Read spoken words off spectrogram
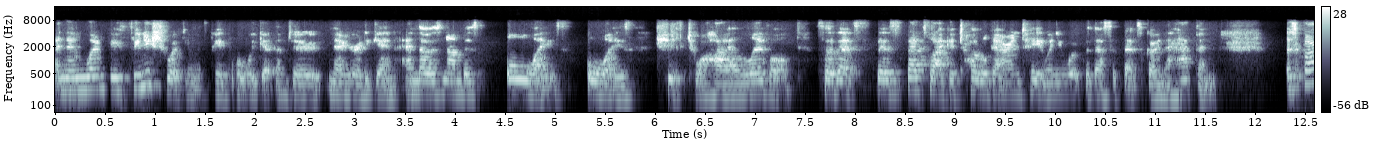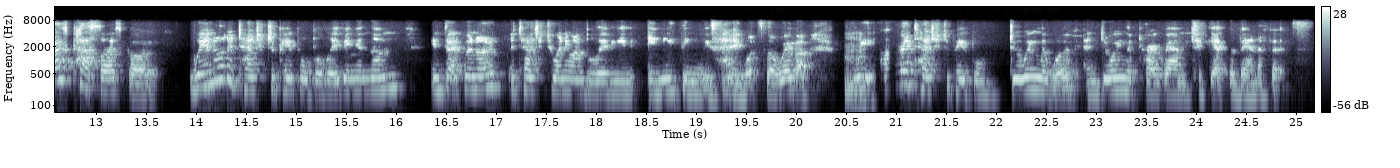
And then when we finish working with people, we get them to measure it again. And those numbers always, always shift to a higher level. So that's there's that's like a total guarantee when you work with us that that's going to happen. As far as past lives go, we're not attached to people believing in them. In fact, we're not attached to anyone believing in anything we say whatsoever. Mm-hmm. We are attached to people doing the work and doing the program to get the benefits.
